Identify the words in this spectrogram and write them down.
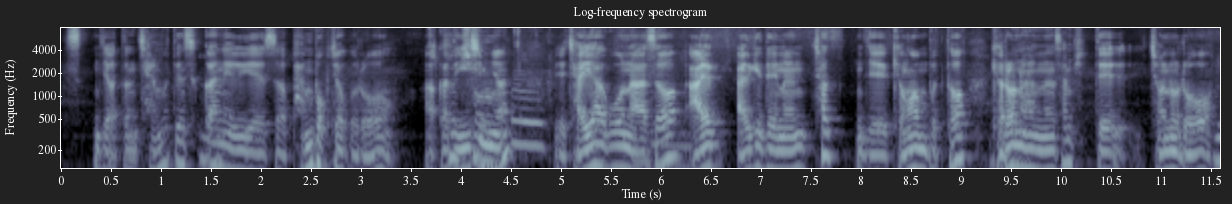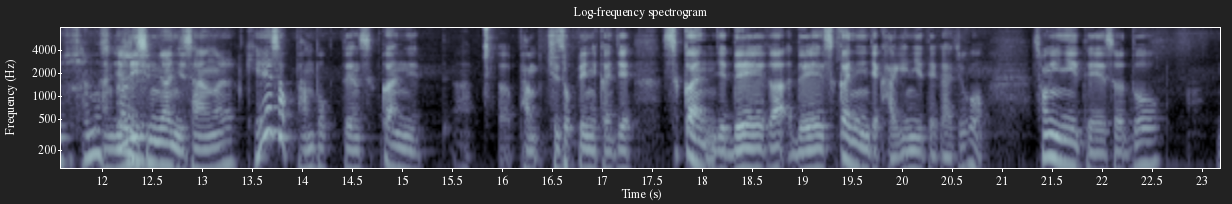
스- 이제 어떤 잘못된 습관에 의해서 반복적으로 아까도 그렇죠. 20년 음. 예, 자유하고 나서 알, 알게 되는 첫 이제 경험부터 결혼하는 30대 전후로 그렇죠. 한 습관이- 1, 20년 이상을 계속 반복된 습관이 아, 어, 반- 지속되니까 이제 습관 이제 뇌가 뇌의 습관이 이제 각인이 돼 가지고 성인이 돼서도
